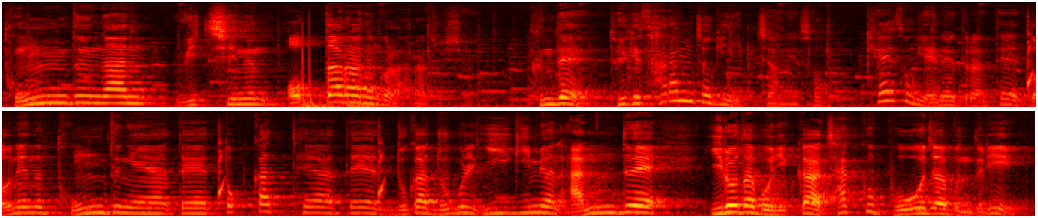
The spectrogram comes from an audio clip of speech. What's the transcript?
동등한 위치는 없다라는 걸 알아주셔야 돼요. 근데 되게 사람적인 입장에서 계속 얘네들한테 너네는 동등해야 돼, 똑같아야 돼, 누가 누굴 이기면 안 돼 이러다 보니까 자꾸 보호자분들이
